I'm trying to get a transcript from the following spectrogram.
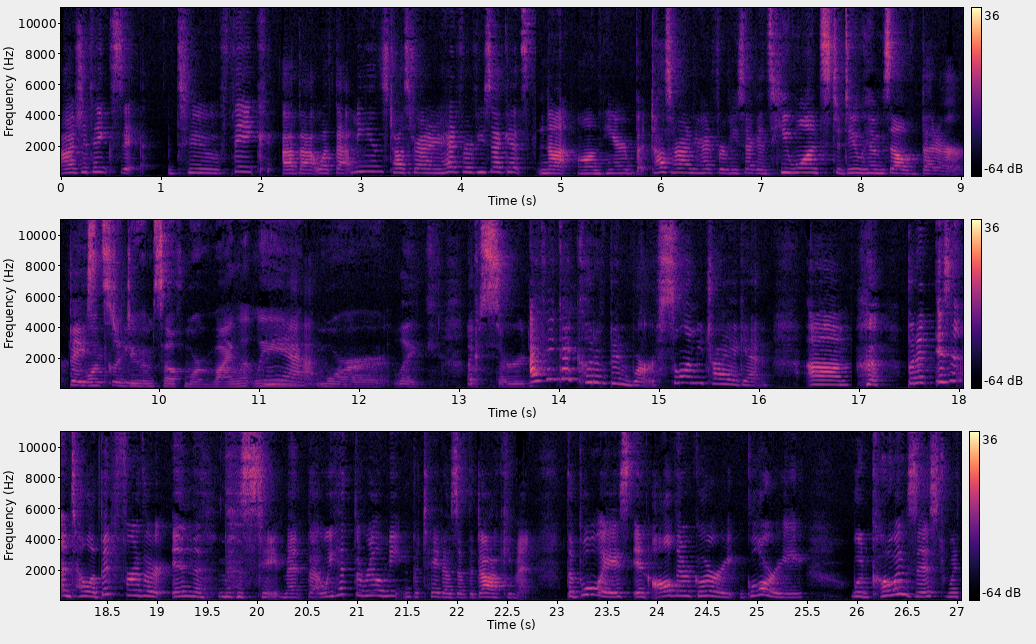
I want you to think, to think about what that means. Toss it around in your head for a few seconds. Not on here, but toss it around in your head for a few seconds. He wants to do himself better, basically. He wants to do himself more violently, Yeah. more like, like absurd. I think I could have been worse, so let me try again. Um, but it isn't until a bit further in the, the statement that we hit the real meat and potatoes of the document. The boys, in all their glory, glory, would coexist with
